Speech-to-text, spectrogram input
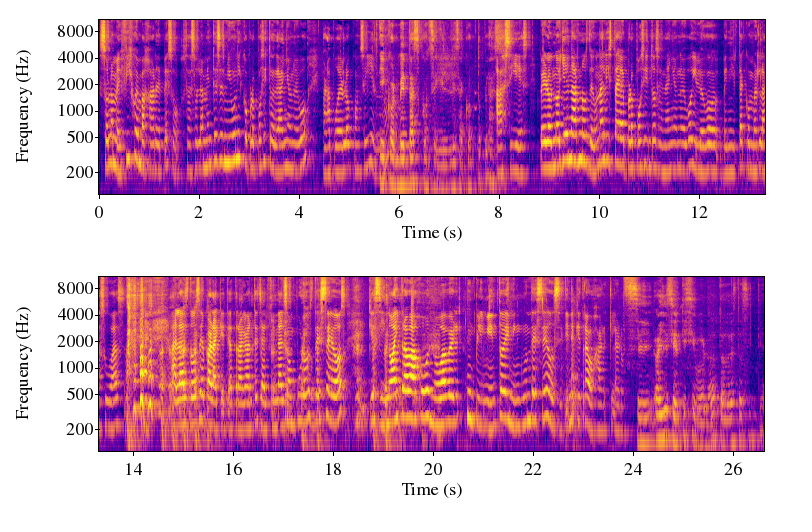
solo me fijo en bajar de peso, o sea, solamente ese es mi único propósito de año nuevo para poderlo conseguir. ¿no? Y con metas conseguirles a corto plazo. Así es, pero no llenarnos de una lista de propósitos en año nuevo y luego venirte a comer las uvas a las 12 para que te atragantes y al final son puros deseos que si no hay trabajo no va a haber cumplimiento de ningún deseo, se tiene que trabajar, claro. Sí, oye, es ciertísimo, ¿no? Todo esto, Cintia.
